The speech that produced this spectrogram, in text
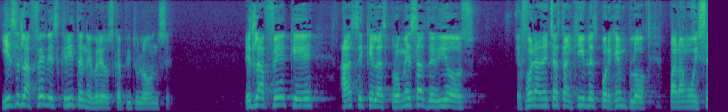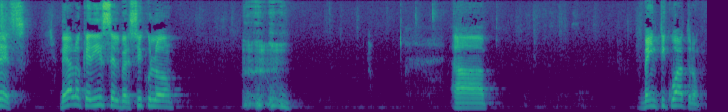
Y esa es la fe descrita en Hebreos capítulo 11. Es la fe que hace que las promesas de Dios fueran hechas tangibles, por ejemplo, para Moisés. Vea lo que dice el versículo 24.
